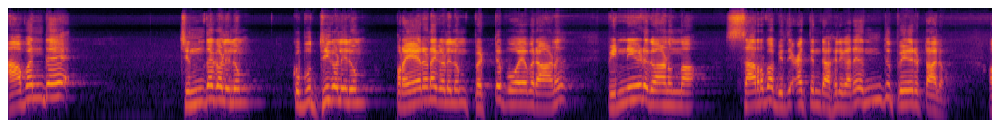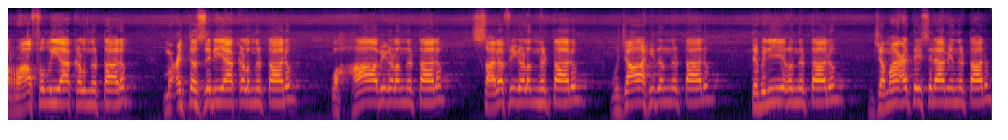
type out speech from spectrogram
അവന്റെ ചിന്തകളിലും കുബുദ്ധികളിലും പ്രേരണകളിലും പെട്ടുപോയവരാണ് പിന്നീട് കാണുന്ന സർവ വിദേഹത്തിന്റെ അഹലുകാരെ എന്ത് പേരിട്ടാലും റാഫുലിയാക്കൾ എന്നിട്ടാലും മുഴത്തസലിയാക്കൾ എന്നിട്ടാലും വഹാബികൾ എന്നിട്ടാലും സലഫികൾ എന്നിട്ടാലും മുജാഹിദ് എന്നിട്ടാലും തെബലീഗ് എന്നിട്ടാലും ജമാഅത്തെ ഇസ്ലാമി എന്നിട്ടാലും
